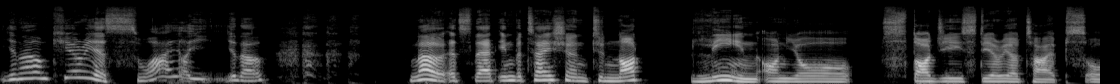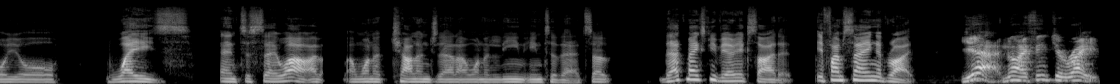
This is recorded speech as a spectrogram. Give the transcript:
you know, I'm curious. Why are you, you know? No, it's that invitation to not lean on your stodgy stereotypes or your ways and to say, wow, I, I want to challenge that. I want to lean into that. So that makes me very excited, if I'm saying it right. Yeah, no, I think you're right.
